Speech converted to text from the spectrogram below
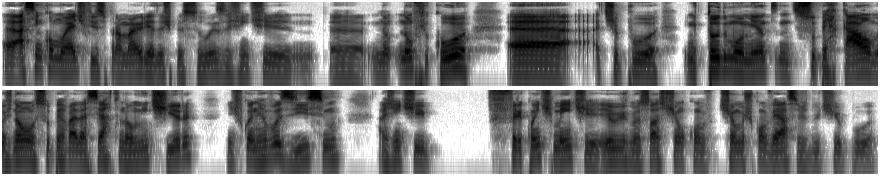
assim como é difícil para a maioria das pessoas, a gente é, não, não ficou, é, tipo, em todo momento super calmos, não, super vai dar certo, não, mentira. A gente ficou nervosíssimo, a gente frequentemente, eu e os meus sócios tinham, tínhamos conversas do tipo,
